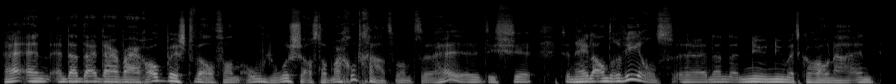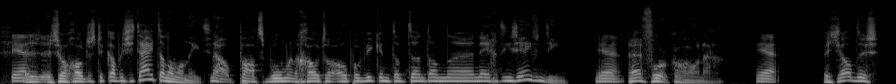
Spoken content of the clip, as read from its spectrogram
en en daar, daar, daar waren ook best wel van, oh jongens, als dat maar goed gaat. Want eh, het, is, eh, het is een hele andere wereld eh, dan nu, nu met corona. En ja. zo groot is de capaciteit allemaal niet. Nou, Pats Boom, een groter open weekend dan, dan, dan eh, 1917, ja, voor corona. ja. Weet je wel, dus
